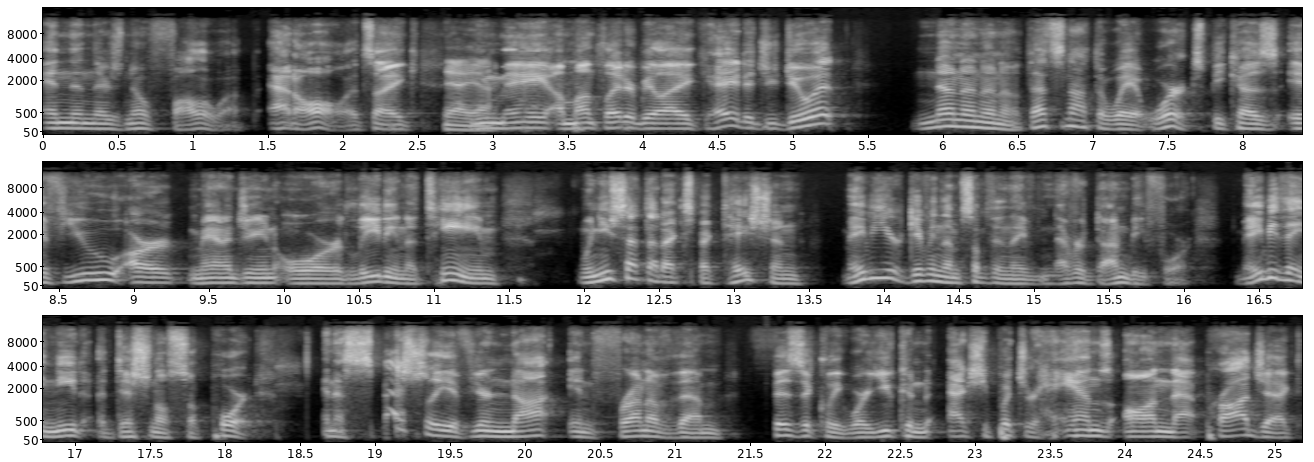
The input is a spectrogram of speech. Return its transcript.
And then there's no follow up at all. It's like, Yeah, yeah. you may a month later be like, hey, did you do it? No, no, no, no. That's not the way it works because if you are managing or leading a team, when you set that expectation, maybe you're giving them something they've never done before. Maybe they need additional support. And especially if you're not in front of them physically, where you can actually put your hands on that project,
